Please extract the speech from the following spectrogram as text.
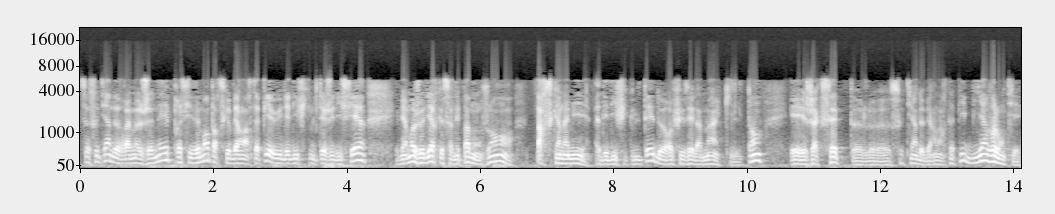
ce soutien devrait me gêner précisément parce que Bernard Tapie a eu des difficultés judiciaires. Eh bien moi je veux dire que ça n'est pas mon genre, parce qu'un ami a des difficultés, de refuser la main qu'il tend. Et j'accepte le soutien de Bernard Tapie bien volontiers.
